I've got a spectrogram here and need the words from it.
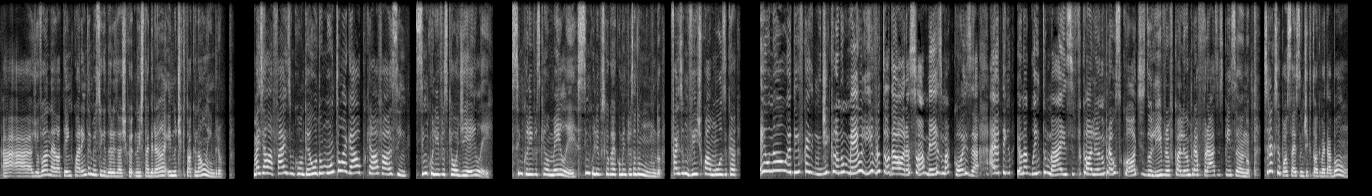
A, a Giovana, ela tem 40 mil seguidores, acho que no Instagram, e no TikTok eu não lembro. Mas ela faz um conteúdo muito legal, porque ela fala assim: cinco livros que eu odiei ler. Cinco livros que eu amei ler. Cinco livros que eu recomendo pra todo mundo. Faz um vídeo com a música eu não, eu tenho que ficar indicando o meu livro toda hora, só a mesma coisa. Aí eu tenho, eu não aguento mais ficar olhando para os cotes do livro, ficar olhando para frases pensando, será que se eu postar isso no TikTok vai dar bom?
